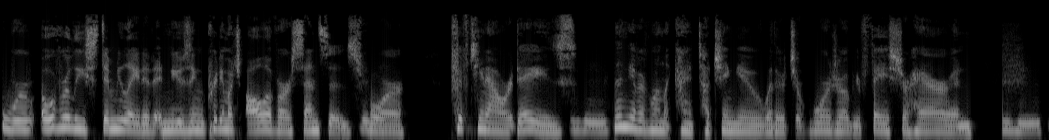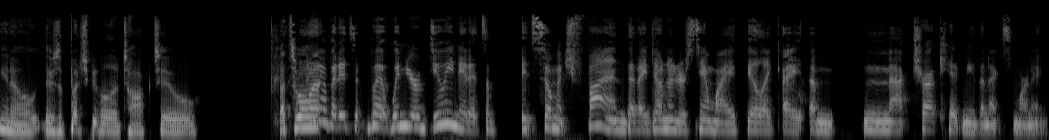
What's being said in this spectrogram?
we're overly stimulated and using pretty much all of our senses Mhm. for 15 hour days. Mhm. Then you have everyone like kind of touching you, whether it's your wardrobe, your face, your hair, and Mhm. you know, there's a bunch of people to talk to. That's I what know, but it's but when you're doing it, it's a it's so much fun that I don't understand why I feel like I a Mack truck hit me the next morning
